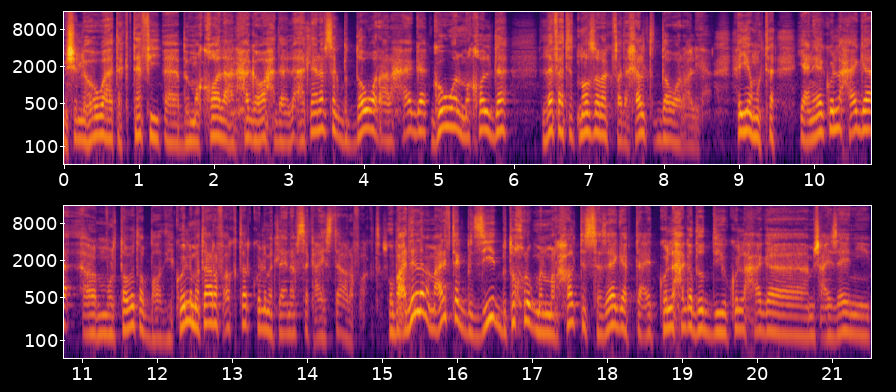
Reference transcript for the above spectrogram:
مش اللي هو هتكتفي آه، بمقالة عن حاجة واحدة لا هتلاقي نفسك بتدور على حاجة جوه المقال ده لفتت نظرك فدخلت تدور عليها. هي مت... يعني هي كل حاجة آه، مرتبطة ببعضيها كل ما تعرف أكتر كل ما تلاقي نفسك عايز تعرف أكتر. وبعدين لما معرفتك بتزيد بتخرج من مرحلة السذاجة بتاعت كل حاجة ضدي وكل حاجة مش عايزاني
